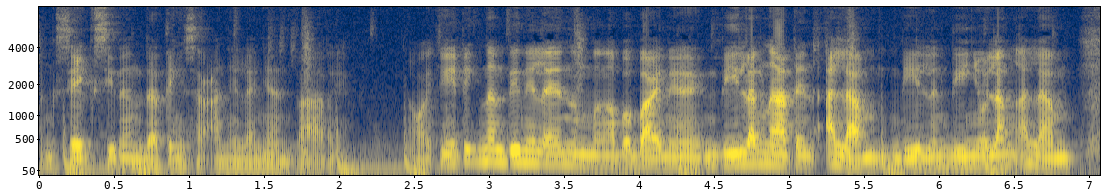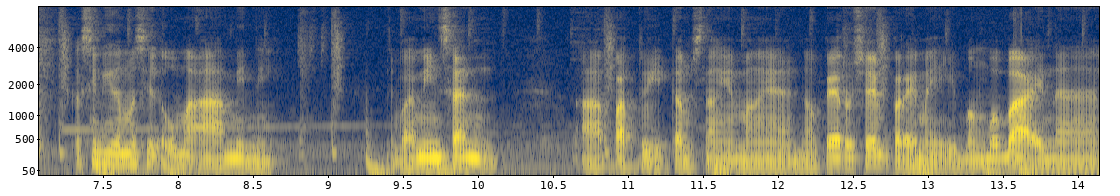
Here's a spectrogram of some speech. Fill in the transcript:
ang sexy ng dating sa kanila niyan, pare. Okay, tinitignan din nila yan ng mga babae na hindi lang natin alam, hindi lang hindi nyo lang alam kasi hindi naman sila umaamin eh. 'Di ba? Minsan uh, patweetams lang yung mga yan, no? Pero syempre, may ibang babae na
